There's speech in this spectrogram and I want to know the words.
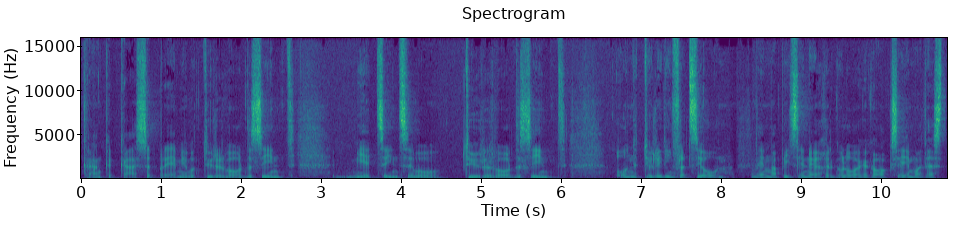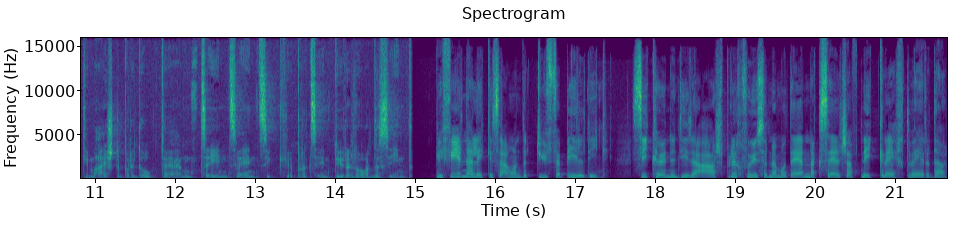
Krankenkassenprämien, die teurer geworden sind, Mietzinsen, die teurer geworden sind und natürlich die Inflation. Wenn man ein bisschen näher schauen geht, sehen wir, dass die meisten Produkte 10, 20 Prozent teurer geworden sind. Bei vielen liegt es auch an der tiefen Bildung. Sie können den Ansprüchen unserer modernen Gesellschaft nicht gerecht werden.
